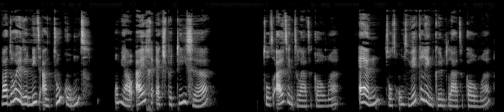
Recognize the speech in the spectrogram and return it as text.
Waardoor je er niet aan toe komt om jouw eigen expertise tot uiting te laten komen en tot ontwikkeling kunt laten komen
